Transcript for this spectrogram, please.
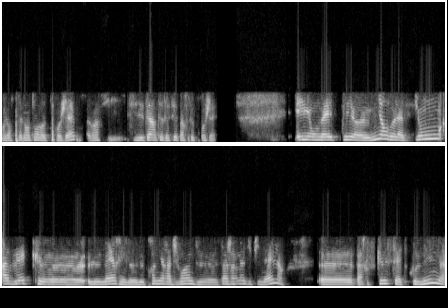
en leur présentant notre projet pour savoir s'ils étaient intéressés par ce projet. Et on a été euh, mis en relation avec le maire et le, premier adjoint de Saint-Germain-du-Pinel parce que cette commune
